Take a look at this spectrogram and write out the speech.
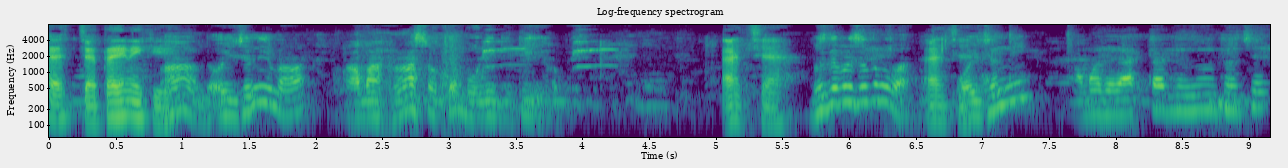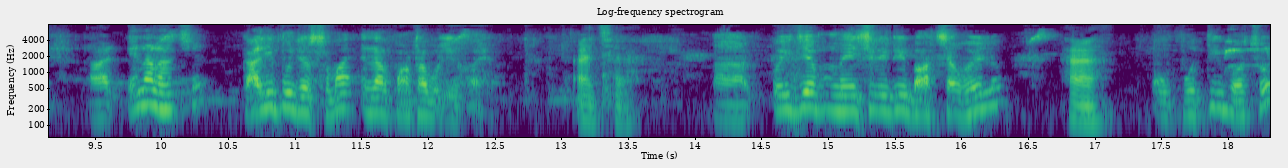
আচ্ছা তাই নাকি? হ্যাঁ ওই জন্যই মা আমার হাঁস ওকে বলি দিতেই হবে। আচ্ছা। বুঝতে পেরেছ তো বাবা? আচ্ছা। ওই জন্যই আমাদের একটা নিয়মিত হচ্ছে আর এনার হচ্ছে কালী পুজোর সময় এনার পাঁঠা বলি হয়। আচ্ছা। আর ওই যে মেয়ে ছেলেটির বাচ্চা হইল। হ্যাঁ। ও প্রতি বছর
